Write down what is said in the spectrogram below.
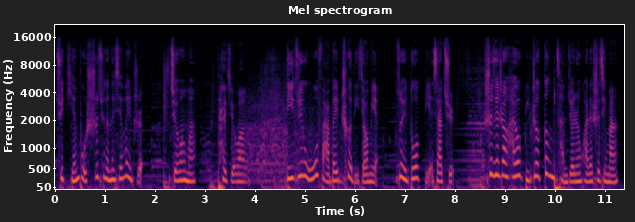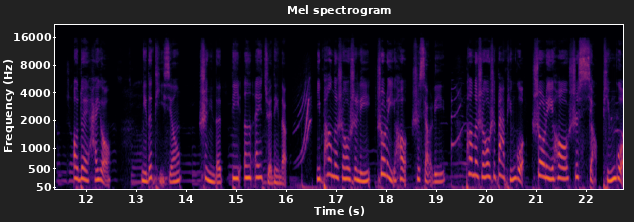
去填补失去的那些位置。绝望吗？太绝望了！敌军无法被彻底消灭，最多瘪下去。世界上还有比这更惨绝人寰的事情吗？哦，对，还有，你的体型是你的 DNA 决定的。你胖的时候是梨，瘦了以后是小梨。胖的时候是大苹果，瘦了以后是小苹果；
